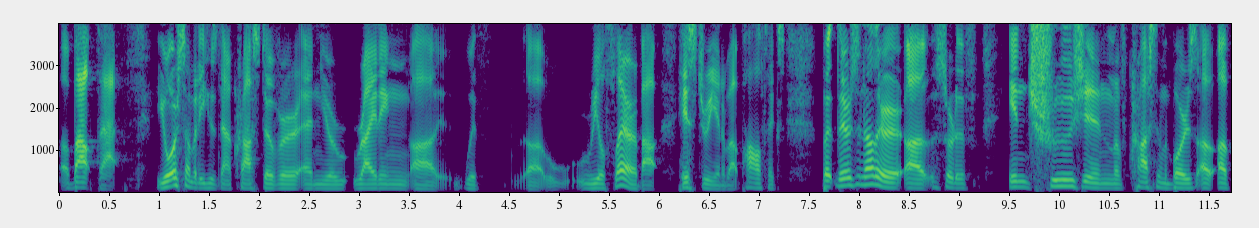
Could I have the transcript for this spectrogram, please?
about that. You're somebody who's now crossed over and you're writing, uh, with uh, real flair about history and about politics. But there's another uh, sort of intrusion of crossing the borders of, of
